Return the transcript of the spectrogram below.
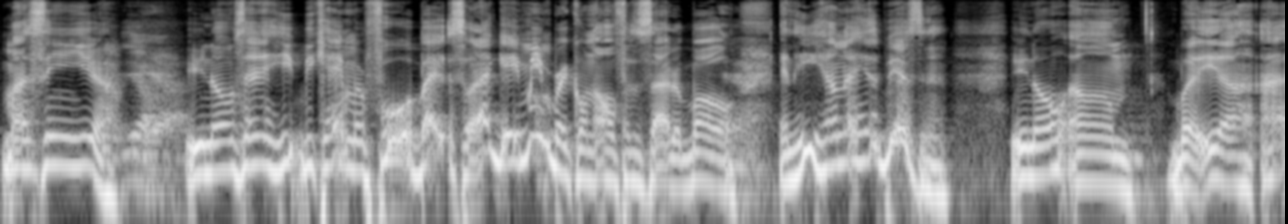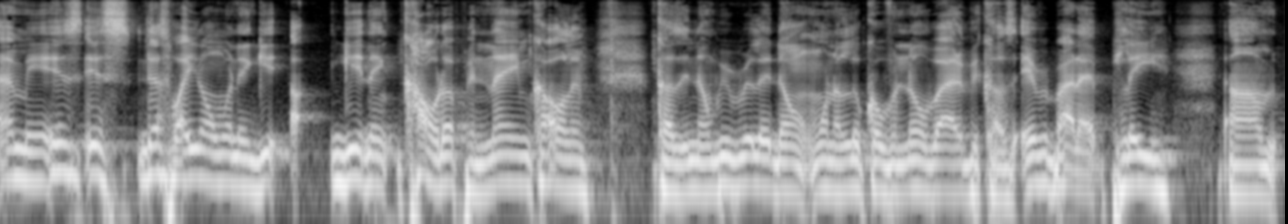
my senior year. Yeah. You know what I'm saying? He became a fullback, so that gave me a break on the offensive side of the ball, yeah. and he handled his business. You know, um, but yeah, I, I, mean, it's it's that's why you don't want to get uh, getting caught up in name calling because you know we really don't want to look over nobody because everybody that play um,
